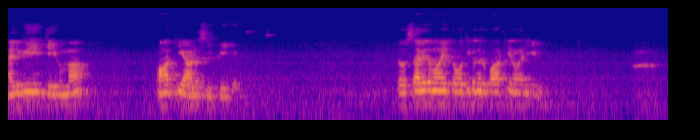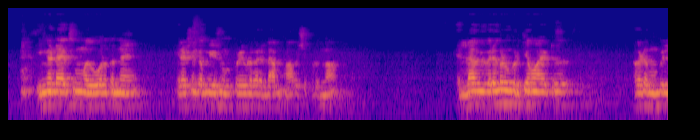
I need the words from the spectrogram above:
നൽകുകയും ചെയ്യുന്ന പാർട്ടിയാണ് സി പി ഐ. എം വ്യവസ്ഥാപിതമായി പ്രവർത്തിക്കുന്ന ഒരു പാർട്ടി എന്ന നിലയിൽ ഇൻകം ടാക്സും അതുപോലെ തന്നെ ഇലക്ഷൻ കമ്മീഷൻ ഉൾപ്പെടെയുള്ളവരെല്ലാം ആവശ്യപ്പെടുന്ന എല്ലാ വിവരങ്ങളും കൃത്യമായിട്ട് അവരുടെ മുമ്പിൽ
